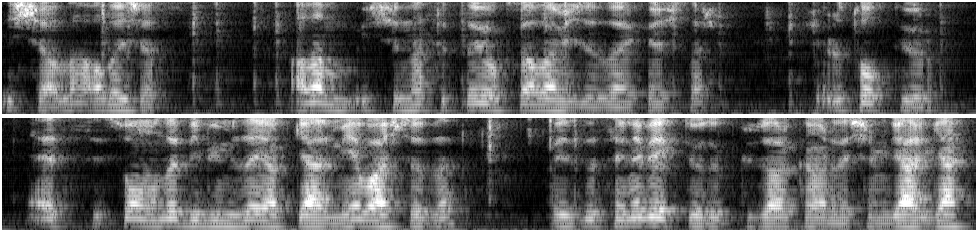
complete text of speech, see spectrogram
inşallah alacağız. Adam işi nasip de yoksa alamayacağız arkadaşlar. Şöyle topluyorum. Evet sonunda dibimize yak gelmeye başladı. Biz de seni bekliyorduk güzel kardeşim. Gel gel.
